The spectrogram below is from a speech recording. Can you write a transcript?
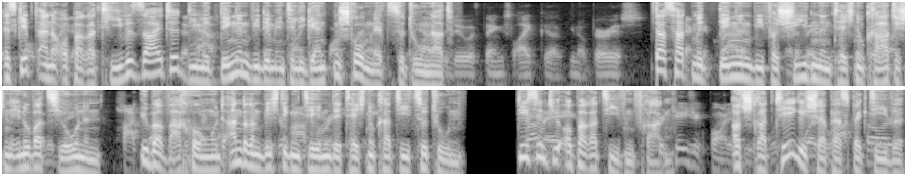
Es gibt eine operative Seite, die mit Dingen wie dem intelligenten Stromnetz zu tun hat. Das hat mit Dingen wie verschiedenen technokratischen Innovationen, Überwachung und anderen wichtigen Themen der Technokratie zu tun. Dies sind die operativen Fragen. Aus strategischer Perspektive,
